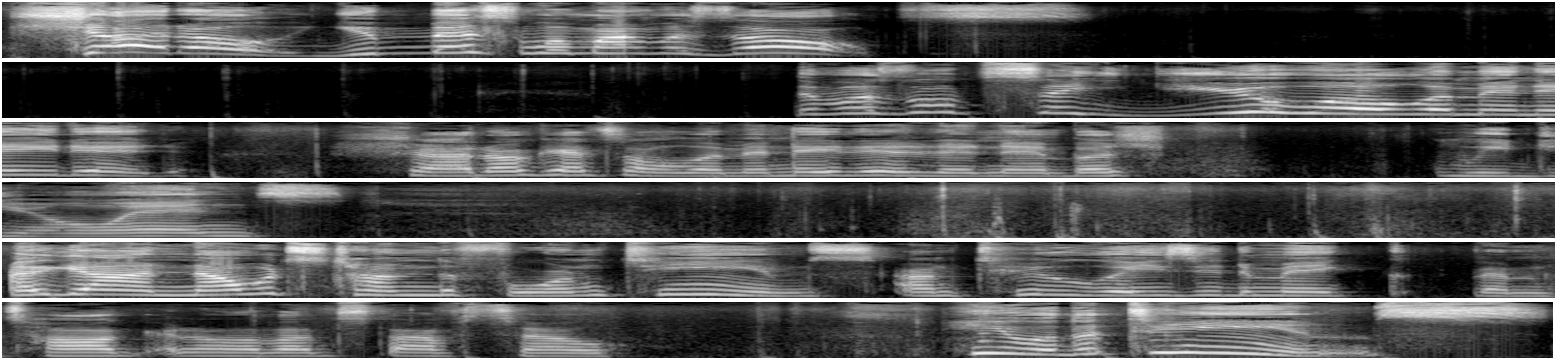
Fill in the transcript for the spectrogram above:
Shadow, you messed with my results. The results say you were eliminated. Shadow gets eliminated and Ambush rejoins. Again, now it's time to form teams. I'm too lazy to make them talk and all that stuff, so here are the teams.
